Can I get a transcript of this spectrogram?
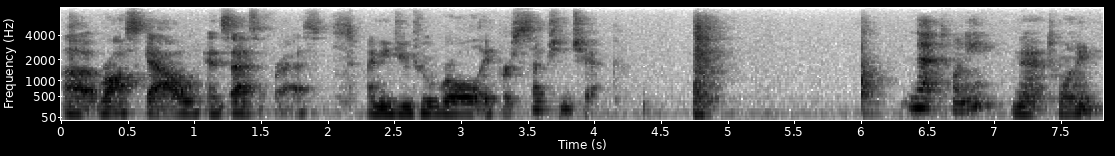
Uh, Roscow and Sassafras. I need you to roll a perception check. Nat 20. Nat 20.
